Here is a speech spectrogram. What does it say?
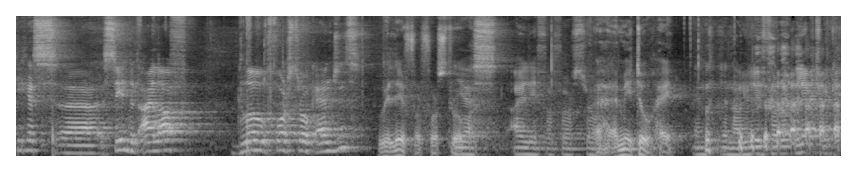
he has uh, seen that I love glow four-stroke engines. We live for four stroke. Yes, I live for four-stroke, Uh, me too, hey. and you know you live for electric.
